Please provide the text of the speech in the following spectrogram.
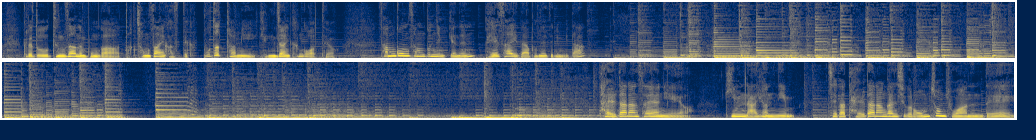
그래도 등산은 뭔가 딱 정상에 갔을 때 그 뿌듯함이 굉장히 큰 것 같아요. 3039님께는 배사이다 보내드립니다. 달달한 사연이에요. 김나현님, 제가 달달한 간식을 엄청 좋아하는데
